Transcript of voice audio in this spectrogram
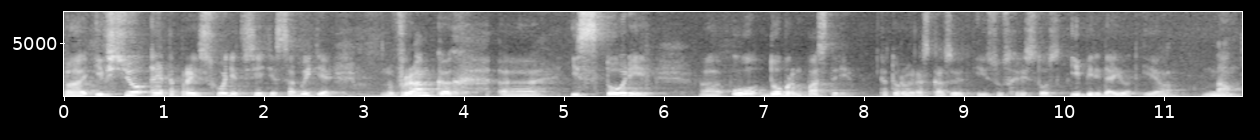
А, и все это происходит, все эти события, в рамках э, истории э, о добром пастыре, которую рассказывает Иисус Христос и передает Иоанн нам.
